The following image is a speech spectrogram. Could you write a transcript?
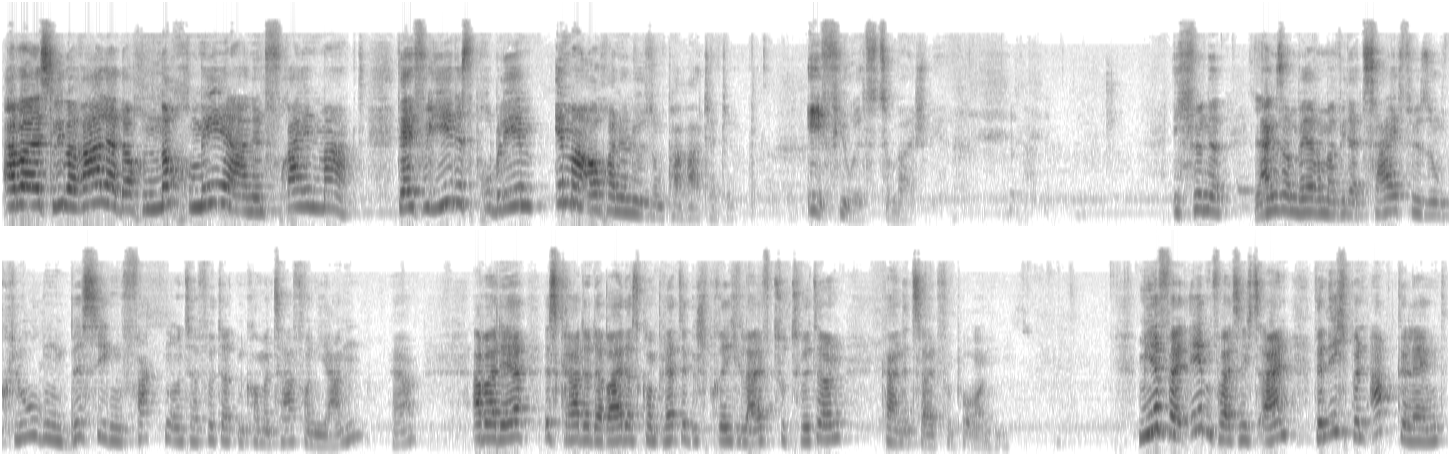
aber als Liberaler doch noch mehr an den freien Markt, der für jedes Problem immer auch eine Lösung parat hätte. E-Fuels zum Beispiel. Ich finde, langsam wäre mal wieder Zeit für so einen klugen, bissigen, faktenunterfütterten Kommentar von Jan. Ja? Aber der ist gerade dabei, das komplette Gespräch live zu twittern. Keine Zeit für Pointen. Mir fällt ebenfalls nichts ein, denn ich bin abgelenkt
